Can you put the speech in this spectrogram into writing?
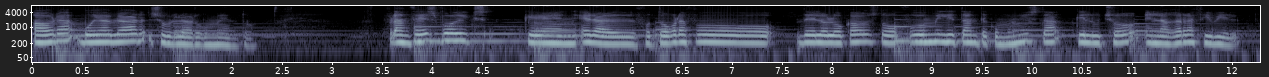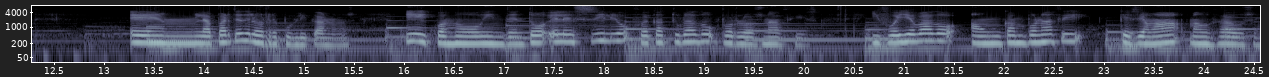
Ahora voy a hablar sobre el argumento. Frances Boix, quien era el fotógrafo del Holocausto fue un militante comunista que luchó en la guerra civil en la parte de los republicanos y cuando intentó el exilio fue capturado por los nazis y fue llevado a un campo nazi que se llamaba Mauthausen.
